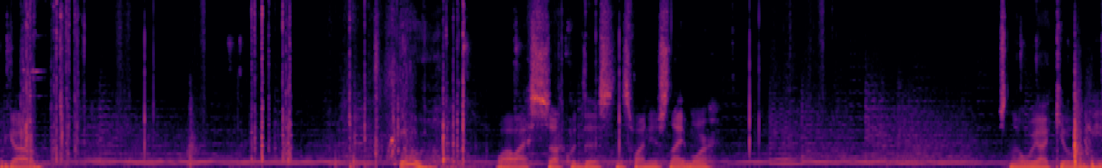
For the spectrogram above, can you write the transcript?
We got him. Ooh. Wow, I suck with this. That's why I need to snipe more. No way I killed him.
